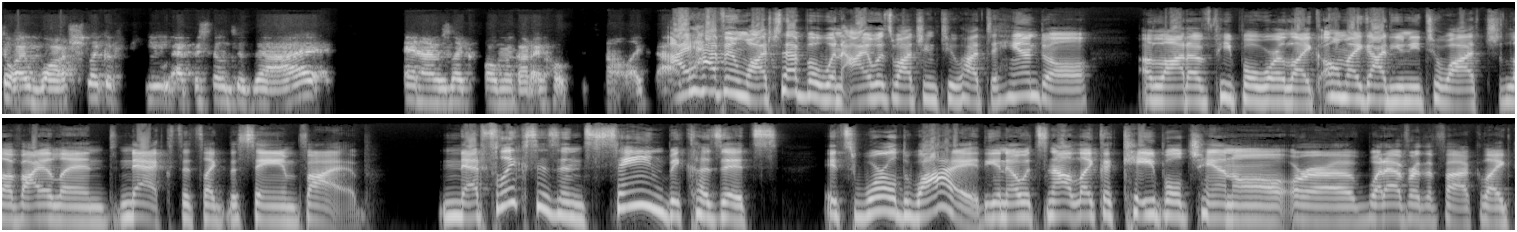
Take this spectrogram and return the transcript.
So I watched like a few episodes of that and I was like, oh my God, I hope it's not like that. I haven't watched that, but when I was watching Too Hot to Handle, a lot of people were like, oh my God, you need to watch Love Island next. It's like the same vibe. Netflix is insane because it's it's worldwide you know it's not like a cable channel or whatever the fuck like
